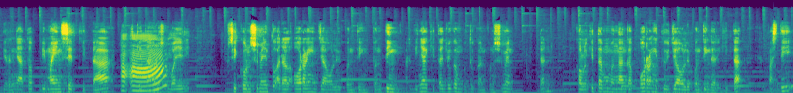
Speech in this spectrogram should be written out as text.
pikirnya atau mindset kita uh -uh. kita harus ubah jadi si konsumen itu adalah orang yang jauh lebih penting penting artinya kita juga membutuhkan konsumen dan kalau kita menganggap orang itu jauh lebih penting dari kita pasti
